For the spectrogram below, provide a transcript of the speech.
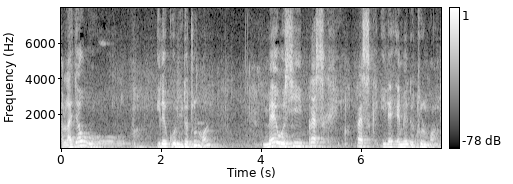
Diaw, il est connu de tout le monde, mais aussi presque, presque, il est aimé de tout le monde.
